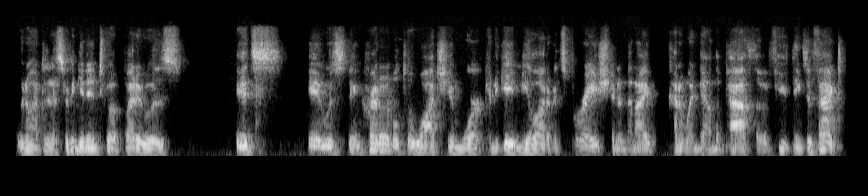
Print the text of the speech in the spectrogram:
we don't have to necessarily get into it, but it was it's it was incredible to watch him work, and it gave me a lot of inspiration. And then I kind of went down the path of a few things. In fact,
